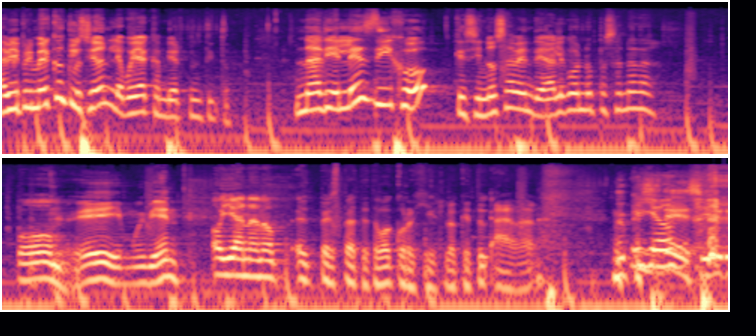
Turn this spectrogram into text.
A mi primera conclusión le voy a cambiar tantito. Nadie les dijo que si no saben de algo no pasa nada. ¡Pum! Ey, muy bien. Oye, Ana, no, eh, pero espérate, te voy a corregir lo que tú... Ah, ¿verdad? No quisiste decir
